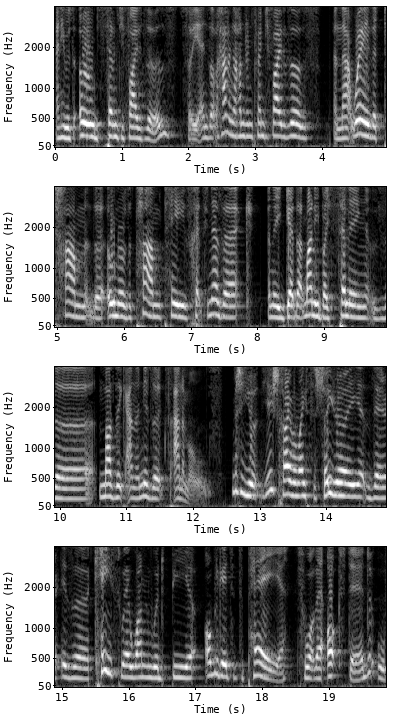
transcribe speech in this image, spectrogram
and he was owed 75 zuz, so he ends up having 125 zuz. And that way the tam, the owner of the tam, pays chetzinezek, and they get that money by selling the mazik and the nizik's animals. There is a case where one would be obligated to pay for what their ox did, or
